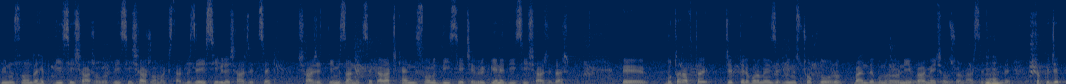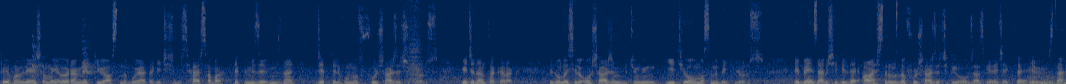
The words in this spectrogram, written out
günün sonunda hep DC şarj olur. DC şarj olmak ister. Biz AC bile şarj etsek, şarj ettiğimizi zannetsek araç kendisi onu DC'ye çevirip gene DC şarj eder. Ee, bu tarafta cep telefonu benzetmeniz çok doğru. Ben de bunu örneği vermeye çalışıyorum her seferinde. Tıpkı cep telefonuyla yaşamayı öğrenmek gibi aslında bu hayata geçişimiz. Her sabah hepimiz evimizden cep telefonumuz full şarja çıkıyoruz. Geceden takarak. Ve dolayısıyla o şarjın bütün gün yetiyor olmasını bekliyoruz. E, benzer bir şekilde araçlarımız da full şarja çıkıyor olacağız gelecekte evimizden.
